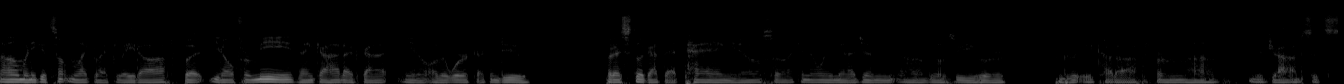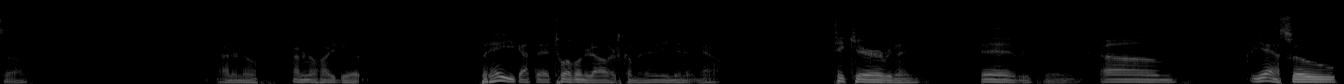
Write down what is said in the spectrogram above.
um, when you get something like, like laid off. But, you know, for me, thank God I've got, you know, other work I can do, but I still got that pang, you know, so I can only imagine, uh, those of you who are completely cut off from, uh, your jobs. It's, uh, I don't know. I don't know how you do it. But hey, you got that twelve hundred dollars coming in any minute now. Take care of everything, everything. Um, yeah. So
